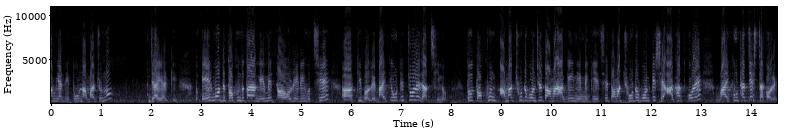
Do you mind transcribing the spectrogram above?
আমি আর ঋতু নামার জন্য যাই আর কি। তো এর মধ্যে তখন তো তারা নেমে অলরেডি হচ্ছে কি বলে বাইকে উঠে চলে যাচ্ছিল। তো তখন আমার ছোট বোন যেহেতু আমার আগেই নেমে গিয়েছে। তো আমার ছোট বোনকে সে আঘাত করে বাইকে ওঠার চেষ্টা করে।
